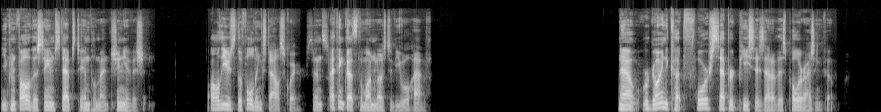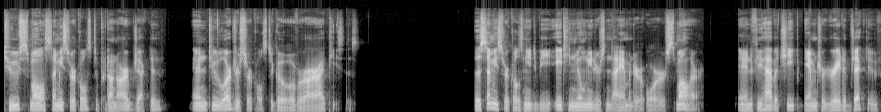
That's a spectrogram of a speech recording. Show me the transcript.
you can follow the same steps to implement Shinya Vision. I'll use the folding style square, since I think that's the one most of you will have. Now, we're going to cut four separate pieces out of this polarizing film. Two small semicircles to put on our objective, and two larger circles to go over our eyepieces. The semicircles need to be 18 millimeters in diameter or smaller, and if you have a cheap amateur grade objective,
